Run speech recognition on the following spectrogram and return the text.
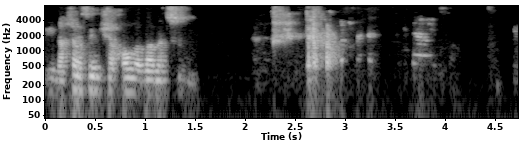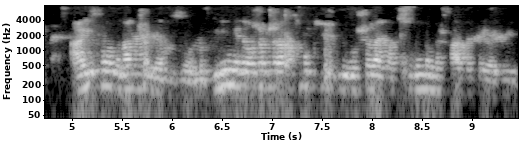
הנה, עכשיו עשיתי שחור לבן עצום. אייפון רק כשאני אחזור. מפגינים נגד ראש הממשלה כביש בירושלים, עצורים במחאה בתל אביב.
